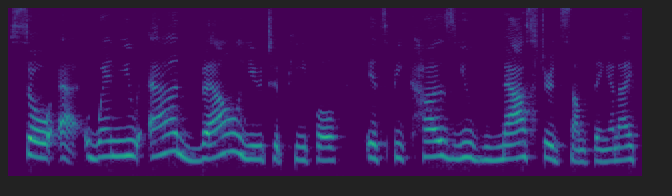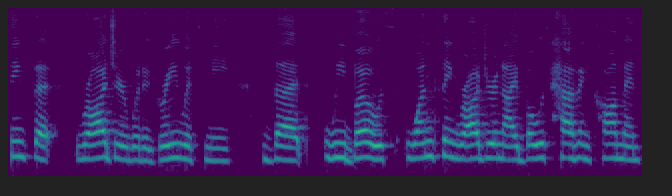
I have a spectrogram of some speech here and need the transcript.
so uh, when you add value to people it's because you've mastered something. And I think that Roger would agree with me that we both, one thing Roger and I both have in common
